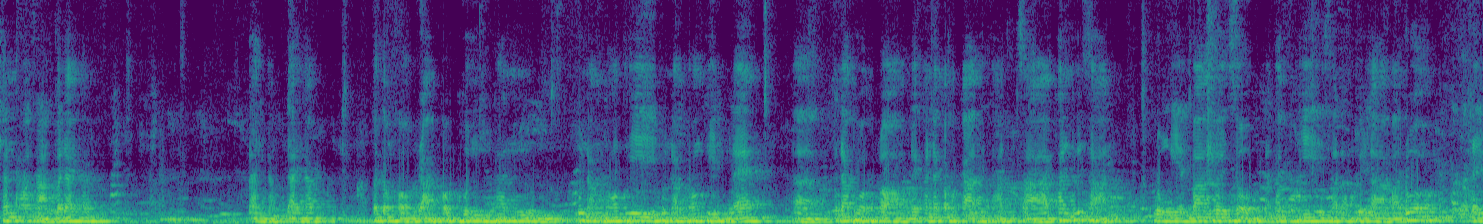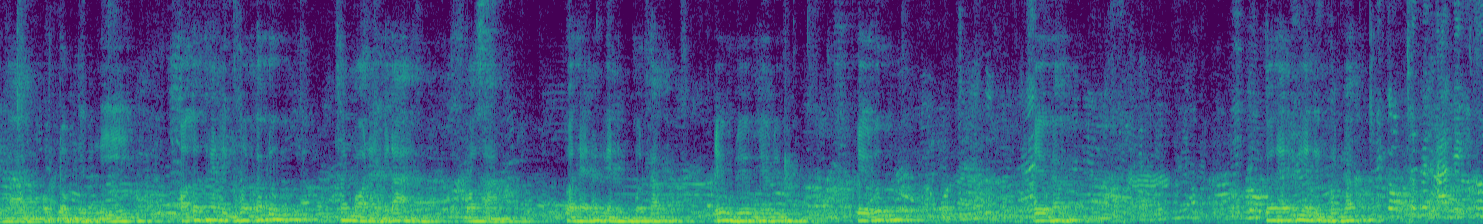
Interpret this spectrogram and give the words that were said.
ชั้นป .3 ก็ได้ครับ ได้ครับได้ครับ ก็ต้องขอกราบขอบคุณท่านผู้นำท้องที่ผู้นำท้องถิ่นและคณะผู้ปกครองและคณะกรรมการสถานศึกษาขั้นพื้นฐานโรงเรียนบ้านห้วยโศกนะครับที่สละเวลามาร่วมในการอบรมในวันนี้ ขอตัวแทนหนึ่งคนครับลูกชั้นมไหนก็ได้มสามตัวแทนนักเรียนหนึ่งคนครับ เร็วเร็วเร็วเร็วเร็วลูก เร็วครับ ตัวแทนนักเรียนหนึ่งคนครับกบจะไปหาเด็กเขา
